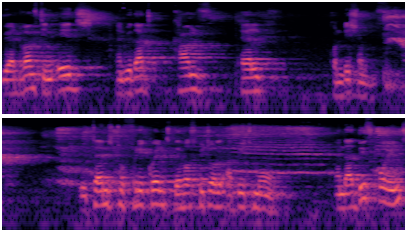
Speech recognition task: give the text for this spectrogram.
we advanced in age, and with that comes health conditions. We tend to frequent the hospital a bit more. And at this point,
